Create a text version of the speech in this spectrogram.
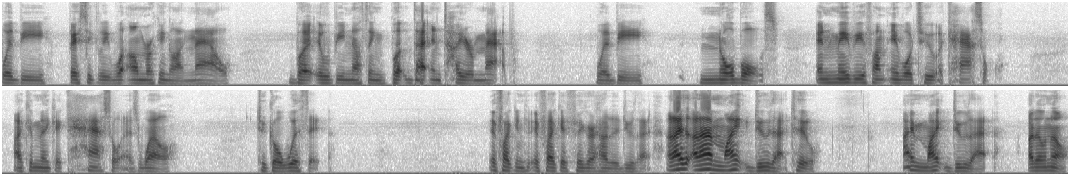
would be basically what I'm working on now, but it would be nothing but that entire map would be nobles. And maybe if I'm able to, a castle. I can make a castle as well to go with it. If I can, if I could figure out how to do that, and I and I might do that too. I might do that. I don't know.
